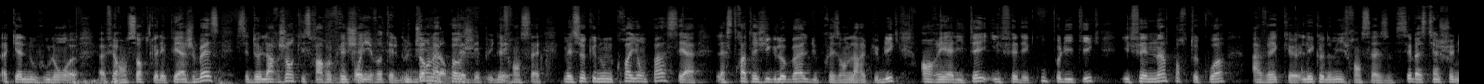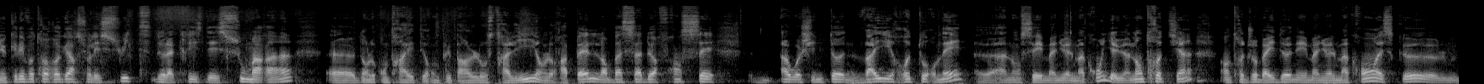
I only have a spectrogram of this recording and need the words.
laquelle nous voulons euh, faire en sorte que les péages baissent. C'est de l'argent qui sera refléché voter le budget, dans la poche des Français. Mais ce que nous ne croyons pas, c'est à la stratégie globale du président de la République. En réalité, il fait des coups politiques, il fait n'importe quoi avec euh, l'économie française. Sébastien Chenu, quel est votre regard sur les suites de la crise des sous-marins euh, le contrat a été rompu par l'Australie On le rappelle, l'ambassadeur français à Washington va y retourner, euh, Emmanuel Macron. Il y a eu un entretien entre Joe Biden et Emmanuel Macron. Est-ce que euh,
